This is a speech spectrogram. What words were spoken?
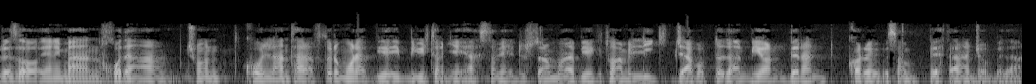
رضا یعنی من خودم چون کلا طرفدار مربیای بریتانیایی هستم یعنی دوست دارم مربیایی که تو همه لیگ جواب دادن بیان برن کار مثلا بهتر انجام بدن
